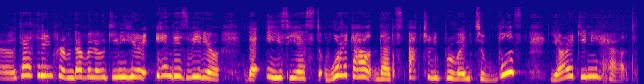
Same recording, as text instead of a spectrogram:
Hello, Katherine from 00kidney here in this video. The easiest workout that's actually proven to boost your kidney health.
